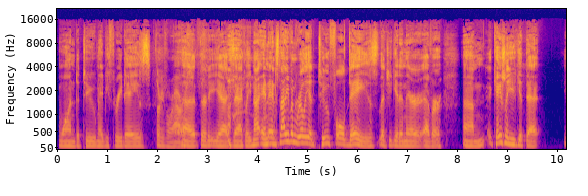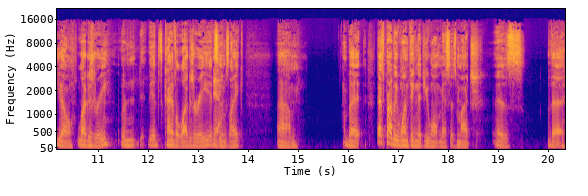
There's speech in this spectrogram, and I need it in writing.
one to two, maybe three days. 34 hours. Uh, Thirty, yeah, exactly. not, and, and it's not even really a two full days that you get in there ever. Um, occasionally, you get that, you know, luxury. It's kind of a luxury. It Yeah. seems like, um, but that's probably one thing that you won't miss as much is the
